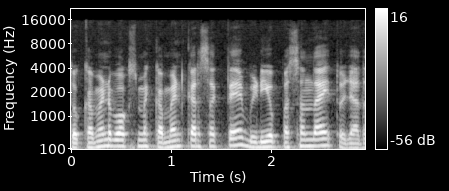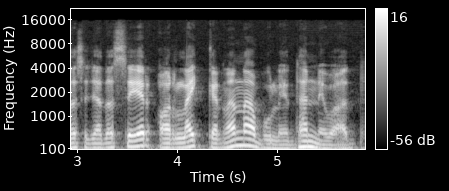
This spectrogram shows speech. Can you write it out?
तो कमेंट बॉक्स में कमेंट कर सकते हैं। वीडियो पसंद आए तो ज़्यादा से ज़्यादा शेयर और लाइक करना ना भूलें। धन्यवाद।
